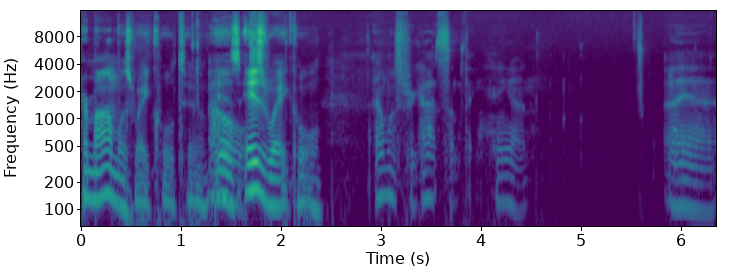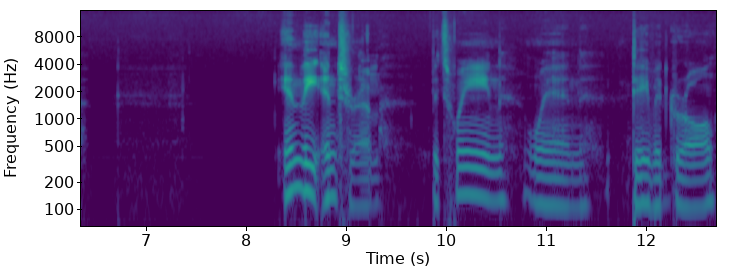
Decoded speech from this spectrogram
Her mom was way cool too. Is Oh. is way cool. I almost forgot something. Hang on. I uh in the interim between when David Grohl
